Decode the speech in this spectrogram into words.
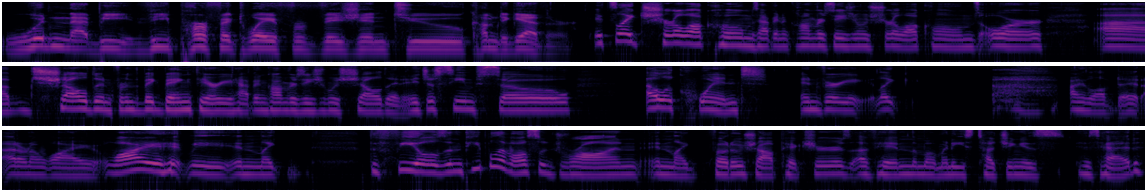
wouldn't that be the perfect way for vision to come together It's like Sherlock Holmes having a conversation with Sherlock Holmes or uh, Sheldon from The Big Bang Theory having a conversation with Sheldon. It just seems so eloquent and very like I loved it. I don't know why why it hit me in like the feels and people have also drawn in like Photoshop pictures of him the moment he's touching his his head.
